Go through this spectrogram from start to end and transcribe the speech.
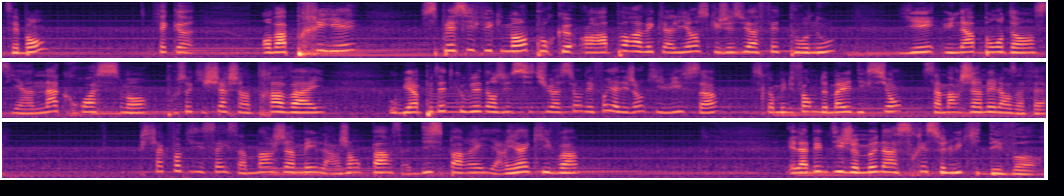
C'est bon? Fait que on va prier spécifiquement pour que, en rapport avec l'alliance que Jésus a faite pour nous, il y ait une abondance, il y ait un accroissement pour ceux qui cherchent un travail, ou bien peut-être que vous êtes dans une situation, des fois il y a des gens qui vivent ça, c'est comme une forme de malédiction, ça marche jamais leurs affaires. Chaque fois qu'ils essayent, ça marche jamais, l'argent part, ça disparaît, il n'y a rien qui va. Et la Bible dit, je menacerai celui qui dévore.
